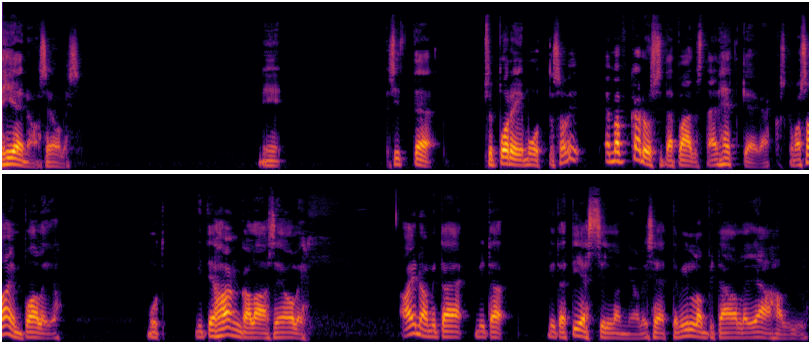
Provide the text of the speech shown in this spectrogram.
hienoa se olisi. Niin sitten se pori muutto. Se oli, en mä kadu sitä päätöstä, en hetkeäkään, koska mä sain paljon. Mutta miten hankalaa se oli. Ainoa mitä, mitä, mitä ties silloin niin oli se, että milloin pitää olla jäähallilla.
